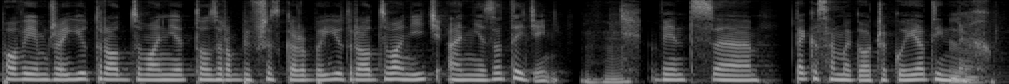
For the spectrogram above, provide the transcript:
powiem, że jutro odzwonię, to zrobię wszystko, żeby jutro odzwonić, a nie za tydzień. Mhm. Więc tego samego oczekuję od innych. Mhm.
